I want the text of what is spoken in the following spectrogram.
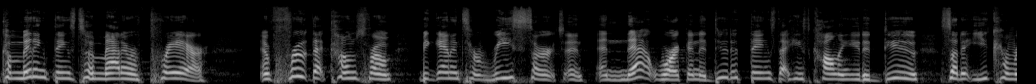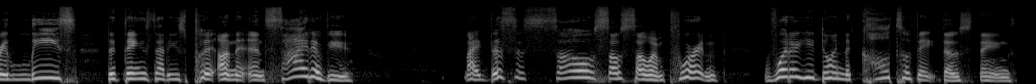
committing things to a matter of prayer, and fruit that comes from beginning to research and, and network and to do the things that he's calling you to do so that you can release the things that He's put on the inside of you. Like, this is so, so, so important. What are you doing to cultivate those things?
